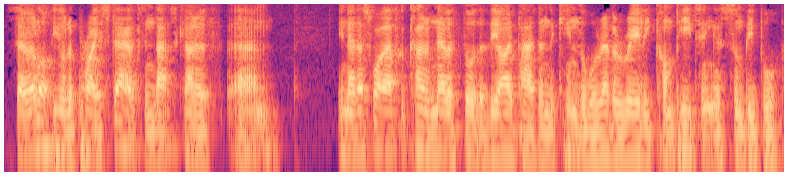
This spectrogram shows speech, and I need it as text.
So a lot of people are priced out, and that's kind of, um, you know, that's why I've kind of never thought that the iPad and the Kindle were ever really competing as some people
